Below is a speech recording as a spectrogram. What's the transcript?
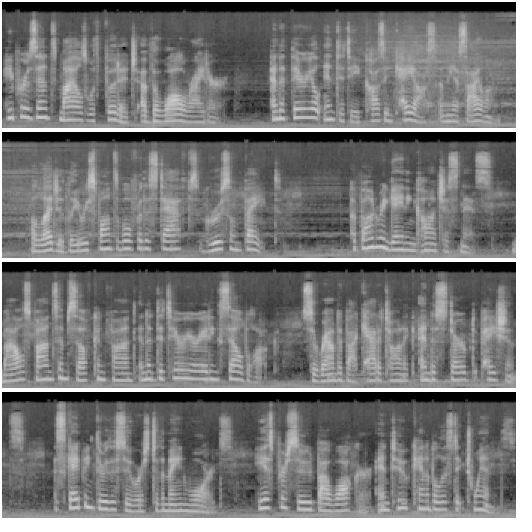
He presents Miles with footage of the Walrider, an ethereal entity causing chaos in the asylum, allegedly responsible for the staff's gruesome fate. Upon regaining consciousness, Miles finds himself confined in a deteriorating cell block, surrounded by catatonic and disturbed patients. Escaping through the sewers to the main wards, he is pursued by Walker and two cannibalistic twins,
